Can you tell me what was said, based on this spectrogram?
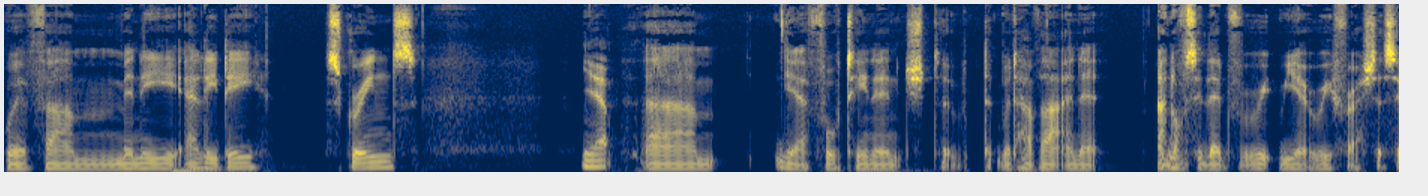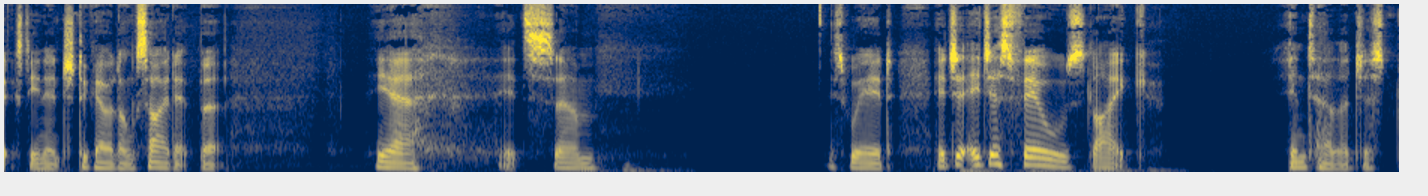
with um, mini LED screens. Yep. Um, yeah, 14 inch that, that, would have that in it. and obviously they'd re, you know, refresh the 16 inch to go alongside it. But yeah, it's um, it's weird. It it just feels like Intel are just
